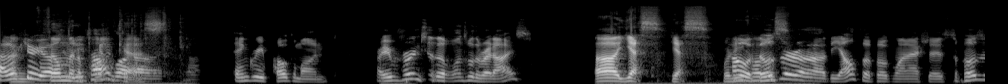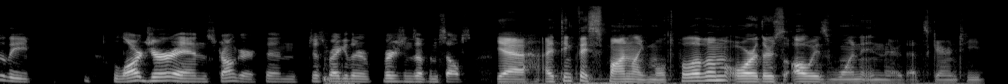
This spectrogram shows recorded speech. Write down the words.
Out of I'm curiosity, filming a you talk about, uh, podcast. angry Pokemon. Are you referring to the ones with the red eyes? Uh, yes, yes. What do you Oh, call those those? are uh, the alpha Pokemon. Actually, it's supposedly larger and stronger than just regular versions of themselves. Yeah, I think they spawn like multiple of them, or there's always one in there that's guaranteed.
